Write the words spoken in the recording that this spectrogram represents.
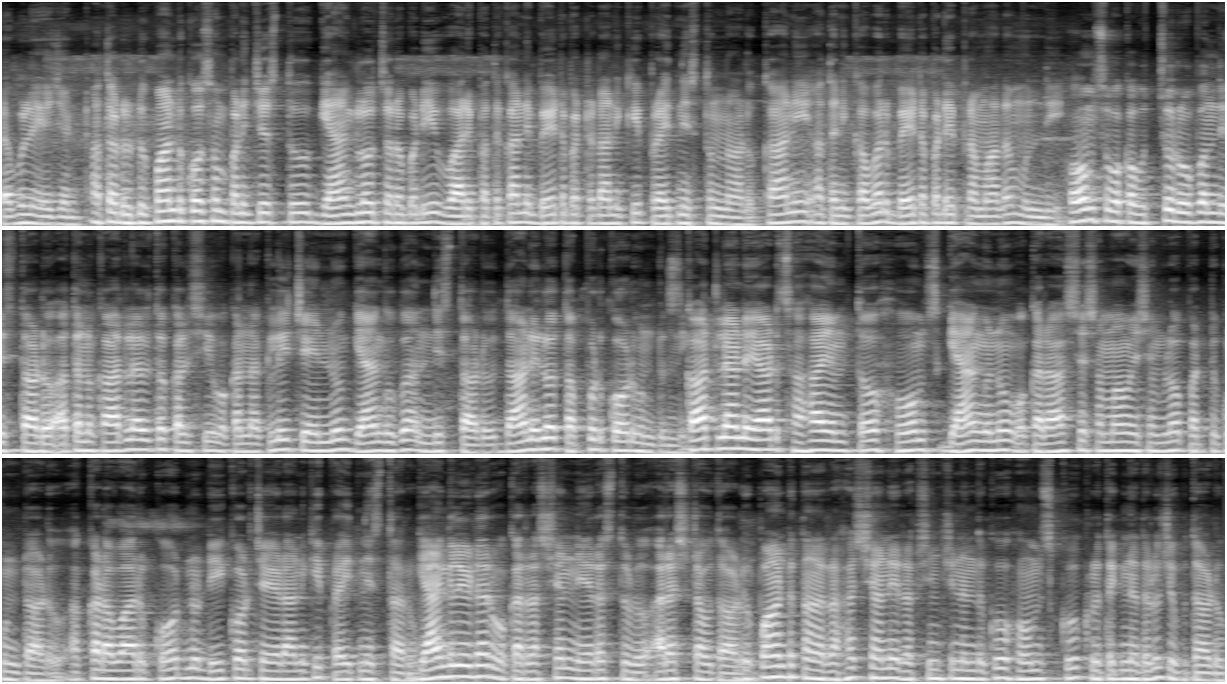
డబుల్ ఏజెంట్. అతడు డుపాంట్ కోసం పనిచేస్తూ గ్యాంగ్లో చొరబడి వారి పథకాన్ని బయటపెట్టడానికి ప్రయత్నిస్తున్నాడు. కానీ అతని కవర్ బయటపడే ప్రమాదం ఉంది. హోమ్స్ ఒక ఉచ్చు రూపొందిస్తాడు. అతను కార్లతో కలిసి ఒక నకిలీ చైన్ను అందిస్తాడు. దానిలో తప్పుడు కోడ్ ఉంటుంది. స్కాట్లాండ్ యార్డ్ సహాయంతో హోమ్స్ గ్యాంగ్ను ఒక రహస్య సమావేశంలో పట్టుకుంటాడు. అక్కడ వారు కోడ్ను డీకోడ్ చేయడానికి ప్రయత్నిస్తారు. గ్యాంగ్ లీడర్ ఒక రష్యన్ నేరస్తుడు అరెస్ట్ అవుతాడు. డుపాంట్ తన రహస్యాన్ని రక్షించినందుకు హోమ్స్కు కృతజ్ఞతలు చెబుతాడు.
